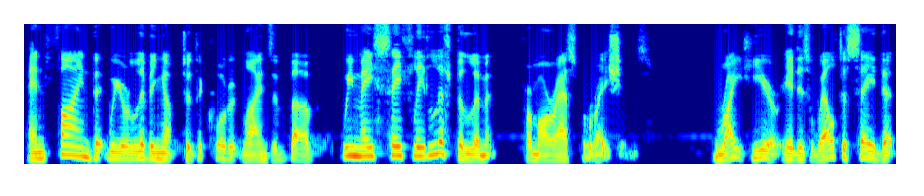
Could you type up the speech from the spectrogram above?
and find that we are living up to the quoted lines above, we may safely lift the limit from our aspirations. Right here it is well to say that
